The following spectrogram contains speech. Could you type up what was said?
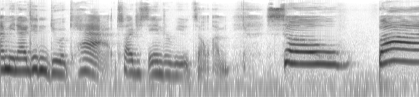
I mean, I didn't do a cat. I just interviewed someone. So, bye.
